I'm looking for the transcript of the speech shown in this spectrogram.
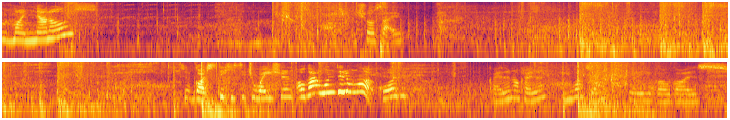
with my nanos. You sure so? So guys, sticky situation. Oh that one didn't work. Why did Okay then, okay then. You want some? There you go guys.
